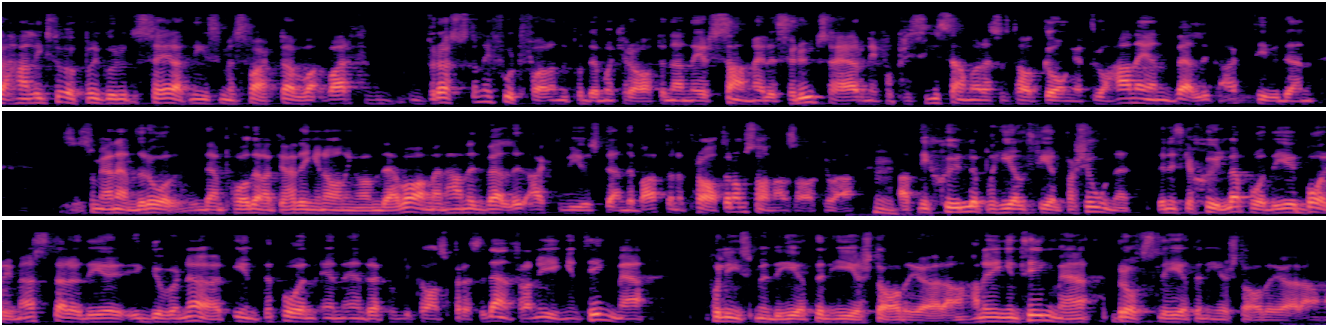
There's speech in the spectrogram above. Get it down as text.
han liksom uppe går ut och säger att ni som är svarta, varför röstar ni fortfarande på Demokraterna när ert samhälle ser ut så här och ni får precis samma resultat gång efter gång? Han är en väldigt aktiv i den som jag nämnde då i den podden, att jag hade ingen aning om det var, men han är väldigt aktiv i just den debatten och pratar om sådana saker. Va? Mm. Att ni skyller på helt fel personer. Det ni ska skylla på det är borgmästare, det är guvernör, inte på en, en, en republikansk president, för han har ju ingenting med polismyndigheten i er stad att göra. Han har ingenting med brottsligheten i er stad att göra.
